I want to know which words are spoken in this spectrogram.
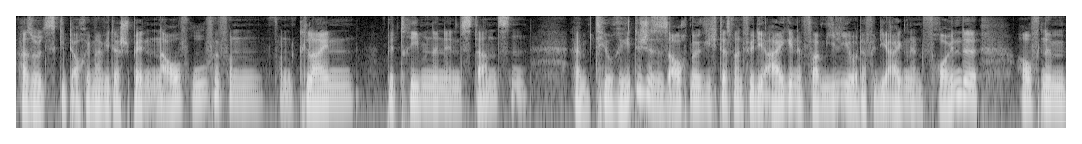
also es gibt auch immer wieder Spendenaufrufe von, von kleinen betriebenen Instanzen. Ähm, theoretisch ist es auch möglich, dass man für die eigene Familie oder für die eigenen Freunde auf einem,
